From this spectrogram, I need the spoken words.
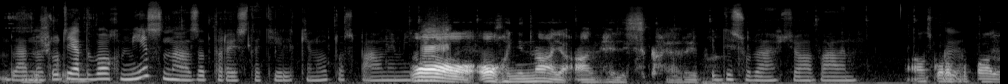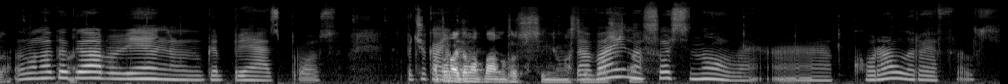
Ладно, тут я двох міс на за 300 тільки, ну то спавним. О, огняная ангельська риба. Іди сюди, все, валим. А он скоро пропаде. Вона така повільна, капець просто. А давай да- там до синього давай на щось нове. Coral Raffles.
